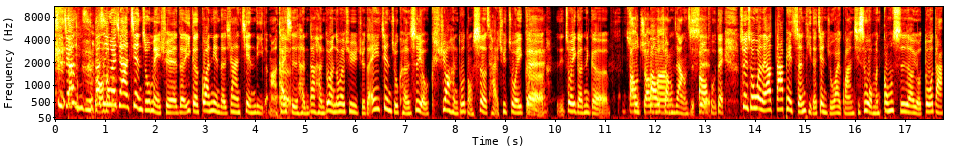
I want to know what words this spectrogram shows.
是这样子哦、但是因为现在建筑美学的一个观念的现在建立了嘛，开始很大很多人都会去觉得，哎、建筑可能是有需要很多种色彩去做一个做一个那个包装包装这样子是包覆。对，所以说为了要搭配整体的建筑外观，其实我们公司哦有多达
